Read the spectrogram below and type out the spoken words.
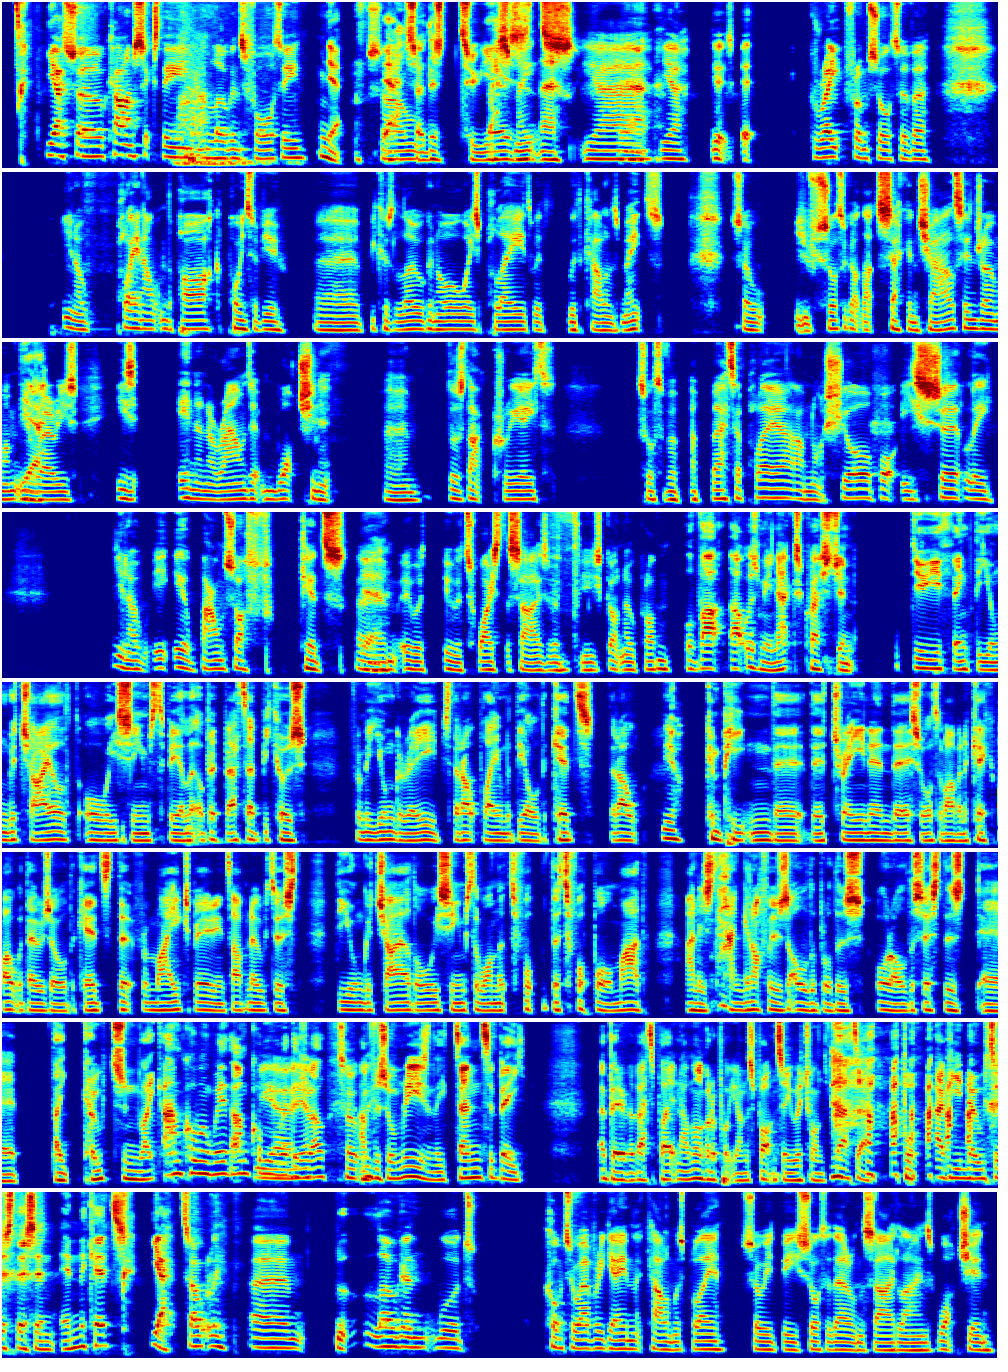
Yeah, so Callum's 16 and Logan's 14. Yeah, So, yeah. So there's two years, isn't there? mates. Yeah, yeah. It's it, great from sort of a, you know, playing out in the park point of view, uh, because Logan always played with with Callum's mates. So you've sort of got that second child syndrome, haven't you? Yeah. Where he's he's in and around it and watching it. Um, does that create sort of a, a better player? I'm not sure, but he's certainly, you know, he, he'll bounce off kids um, Yeah. who are who are twice the size of him. He's got no problem. Well, that that was my next question. Do you think the younger child always seems to be a little bit better because from a younger age they're out playing with the older kids, they're out Yeah. Competing, they're they're training, they're sort of having a kickabout with those older kids. That from my experience, I've noticed the younger child always seems the one that's fo- that's football mad and is hanging off his older brothers or older sisters. Uh, like coats and like I'm coming with, I'm coming Yeah, with as yeah, well. totally. And for some reason, they tend to be a bit of a better player. Now, I'm not going to put you on the spot and say which one's better, but have you noticed this in, in the kids? Yeah, totally. Um, Logan would come to every game that Callum was playing, so he'd be sort of there on the sidelines watching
